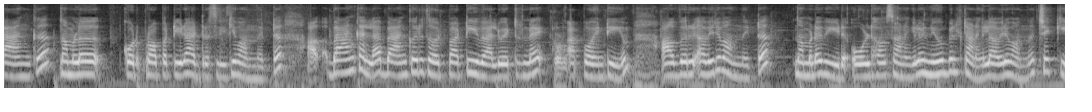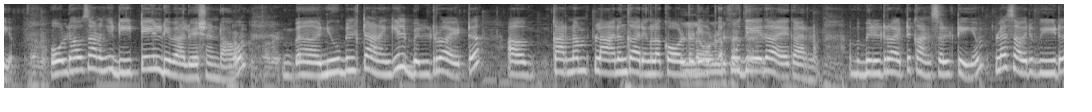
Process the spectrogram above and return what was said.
ബാങ്ക് നമ്മൾ പ്രോപ്പർട്ടിയുടെ അഡ്രസ്സിലേക്ക് വന്നിട്ട് ബാങ്ക് അല്ല ബാങ്ക് ഒരു തേർഡ് പാർട്ടി ഇവാലുവേറ്ററിനെ അപ്പോയിന്റ് ചെയ്യും. അവർ അവർ വന്നിട്ട് നമ്മുടെ വീട് ഓൾഡ് ഹൗസ് ആണെങ്കിലും ന്യൂ ബിൽറ്റ് ആണെങ്കിലും അവർ വന്ന് ചെക്ക് ചെയ്യും. ഓൾഡ് ഹൗസ് ആണെങ്കിൽ ഡീറ്റെയിൽഡ് ഇവാലുവേഷൻ ഉണ്ടാവും. ന്യൂ ബിൽറ്റ് ആണെങ്കിൽ ബിൽഡറുമായിട്ട് കാരണം പ്ലാനും കാര്യങ്ങളൊക്കെ ഓൾറെഡി പുതിയതായ കാരണം. അപ്പോൾ ബിൽഡറുമായിട്ട് കൺസൾട്ട് ചെയ്യും. പ്ലസ് അവർ വീട്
